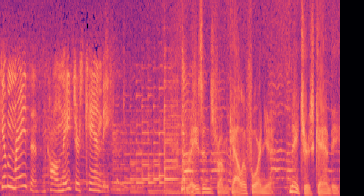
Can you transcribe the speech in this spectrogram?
give them raisins and call them nature's candy. Raisins from California. Nature's candy.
